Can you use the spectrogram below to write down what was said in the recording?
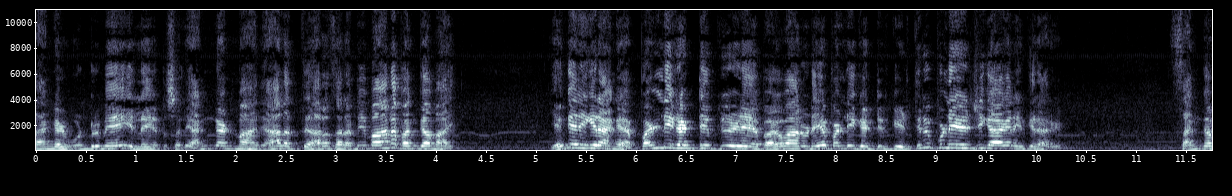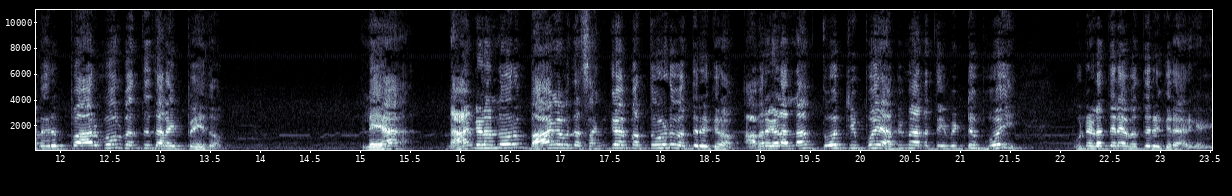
தாங்கள் ஒன்றுமே இல்லை என்று சொல்லி அங்கன்மா ஞாலத்து அரசர் அபிமான பங்கமாய். எங்க நிற்கிறாங்க பள்ளி கீழே பகவானுடைய பள்ளி கீழ் திருப்பள்ளி நிற்கிறார்கள். சங்கம் இருப்பார் போல் வந்து தலை பெய்தோம் இல்லையா? நாங்கள் எல்லோரும் பாகவத சங்கமத்தோடு வந்திருக்கிறோம். அவர்களெல்லாம் தோற்றி போய் அபிமானத்தை விட்டு போய் உன்னிடத்திலே வந்திருக்கிறார்கள்.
